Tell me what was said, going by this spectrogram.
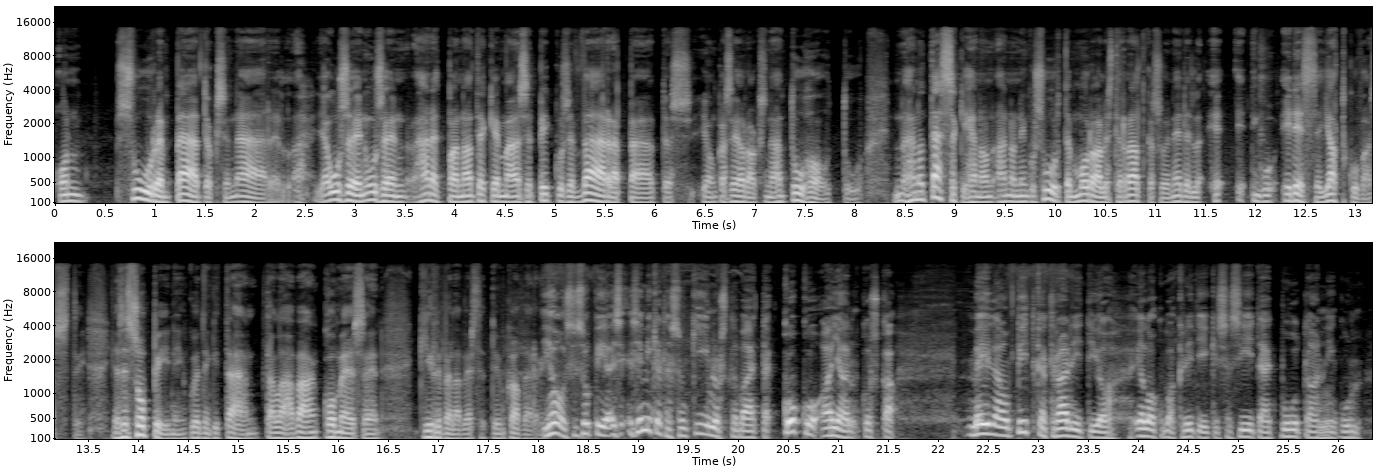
on suuren päätöksen äärellä. Ja usein, usein hänet pannaan tekemään se pikkusen väärä päätös, jonka seurauksena hän tuhoutuu. No, hän on tässäkin, hän on, hän on niin kuin suurten moraalisten ratkaisujen edellä, e, e, niin kuin edessä jatkuvasti. Ja se sopii niin kuin jotenkin tähän tällä vähän komeeseen kirvellä vestettyyn kaveriin. Joo, se sopii. Se, se mikä tässä on kiinnostavaa, että koko ajan, koska meillä on pitkä traditio elokuvakritiikissä siitä, että puhutaan niin kuin –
